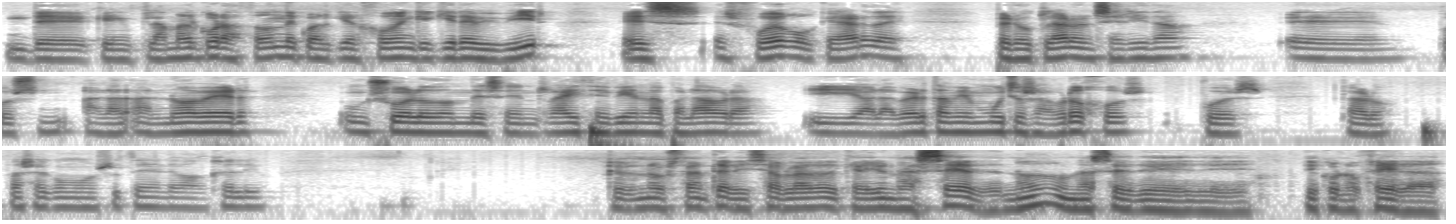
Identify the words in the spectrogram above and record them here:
de que inflama el corazón de cualquier joven que quiere vivir, es, es fuego que arde. Pero claro, enseguida, eh, pues al, al no haber un suelo donde se enraice bien la palabra y al haber también muchos abrojos, pues Claro, pasa como sucede en el Evangelio. Pero no obstante, habéis hablado de que hay una sed, ¿no? Una sed de, de, conocer a,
